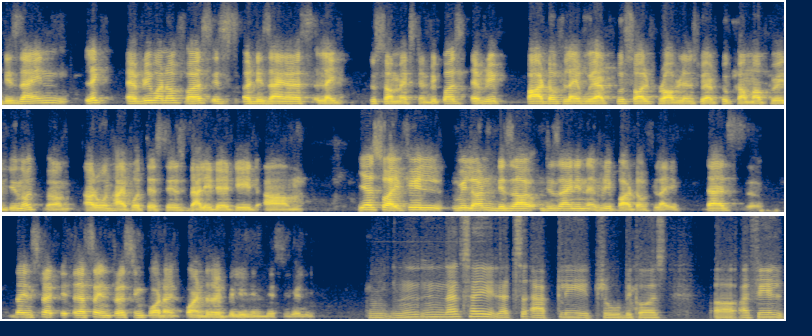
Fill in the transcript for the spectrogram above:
design, like every one of us is a designer, as- like to some extent, because every part of life we have to solve problems. We have to come up with, you know, um, our own hypothesis, validate it. Um, yeah. So I feel we learn design design in every part of life. That's the that's an interesting point point that I believe in basically. Mm, mm, mm, That's a, that's aptly true because uh, I feel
